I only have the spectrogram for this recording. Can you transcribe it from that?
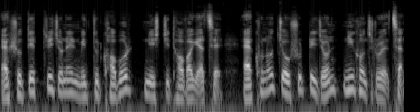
একশো তেত্রিশ জনের মৃত্যুর খবর নিশ্চিত হওয়া গেছে। এখনও চৌষট্টি জন নিখোঁজ রয়েছেন।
